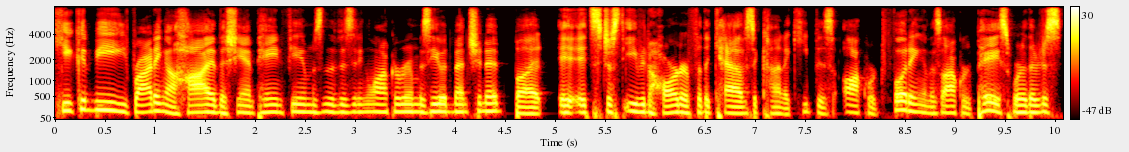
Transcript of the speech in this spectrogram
he could be riding a high the champagne fumes in the visiting locker room as he would mention it but it, it's just even harder for the Cavs to kind of keep this awkward footing and this awkward pace where they're just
